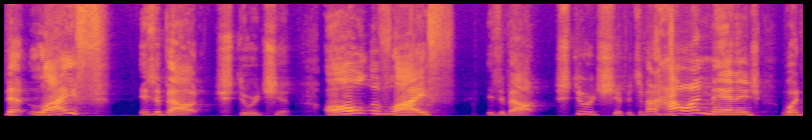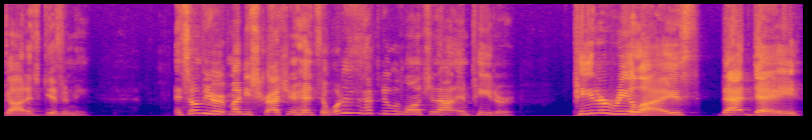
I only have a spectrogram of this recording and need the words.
that life is about stewardship. All of life is about stewardship. It's about how I manage what God has given me. And some of you might be scratching your head and say, what does this have to do with launching out and Peter? Peter realized that day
